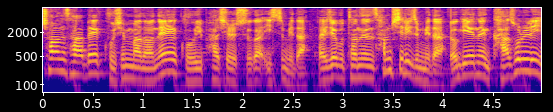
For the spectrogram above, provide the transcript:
3,490만 원에 구입하실 수가 있습니다. 자, 이제부터는 3시리즈입니다. 여기에는 가솔린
